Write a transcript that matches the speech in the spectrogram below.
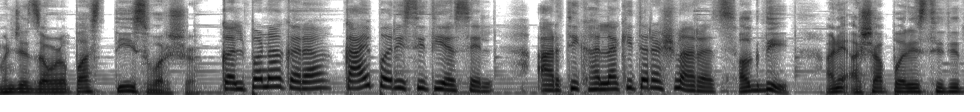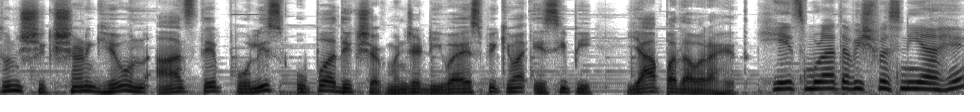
म्हणजे जवळपास तीस वर्ष. कल्पना करा काय परिस्थिती असेल? आर्थिक हलाकी तर असणारच. अगदी. आणि अशा परिस्थितीतून शिक्षण घेऊन आज ते पोलीस उपअधीक्षक म्हणजे डीवायएसपी किंवा एसीपी या पदावर आहेत. हेच मुळात अविश्वसनीय आहे.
